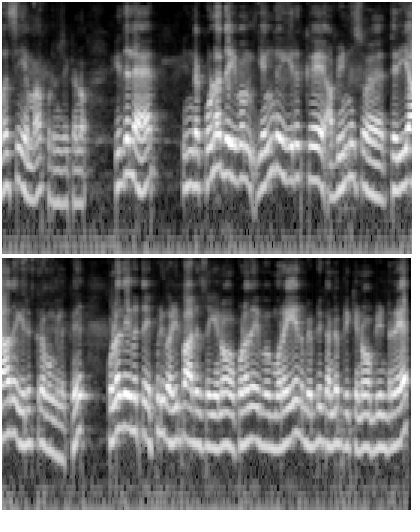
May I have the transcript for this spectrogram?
அவசியமாக புரிஞ்சுக்கணும். இதில் இந்த குலதெய்வம் எங்கே இருக்கு அப்படின்னு சொ தெரியாத இருக்கிறவங்களுக்கு குலதெய்வத்தை எப்படி வழிபாடு செய்யணும் குலதெய்வ முறையே நம்ம எப்படி கண்டுபிடிக்கணும் அப்படின்ற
